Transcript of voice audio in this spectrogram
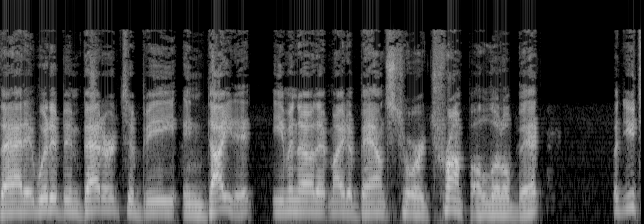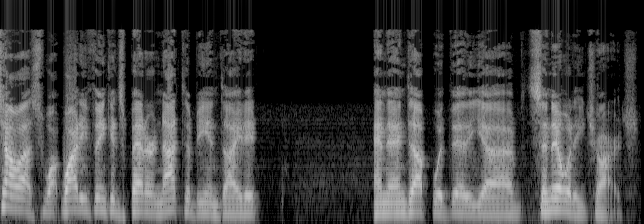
that it would have been better to be indicted, even though that might have bounced toward Trump a little bit. But you tell us, wh- why do you think it's better not to be indicted and end up with the uh, senility charge?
